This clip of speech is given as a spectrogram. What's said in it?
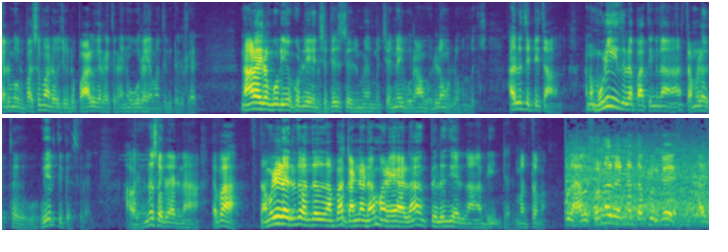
இரநூறு பசுமாடை வச்சுக்கிட்டு பால் கறக்கிறேன்னு ஊரை ஏமாற்றிக்கிட்டு இருக்காரு. நாலாயிரம் கோடியை கொள்ளையடிச்சுட்டு சென்னை பூரா வெள்ளம் உள்ள வந்துச்சு அதில் திட்டி தான் ஆகணும் ஆனால் மொழி இதில் பார்த்தீங்கன்னா தமிழத்தை உயர்த்தி பேசுகிறாரு அவர் என்ன சொல்கிறாருன்னா எப்பா தமிழில் இருந்து வந்தது தான்ப்பா கன்னடம் மலையாளம் தெலுங்கு எல்லாம் அப்படின்ட்டார் மொத்தமாக அவர் சொன்னதுல என்ன தப்பு இருக்கு? அது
